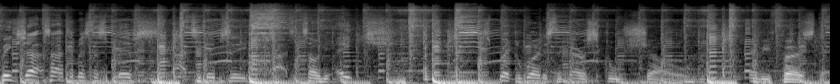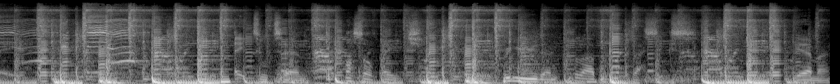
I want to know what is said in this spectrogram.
Big, shouts out to Mr. Spliffs, out to Nibsy, out to Tony H. Spread the word, it's the Garage Skool Show. Every Thursday. 8 till 10. Myself H. Bringing you them club classics. Yeah, man.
